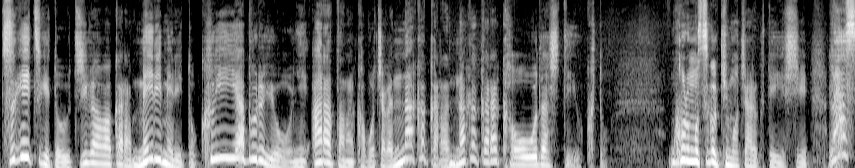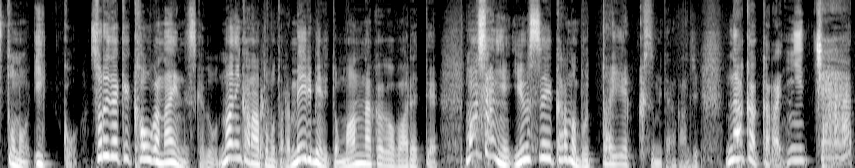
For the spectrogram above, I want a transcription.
次々と内側からメリメリと食い破るように新たなかぼちゃが中から中から顔を出していくと。これもすごい気持ち悪くていいしラストの1個それだけ顔がないんですけど何かなと思ったらメリメリと真ん中が割れてまさに優勢からの物体 X みたいな感じ。中からにちゃーっ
